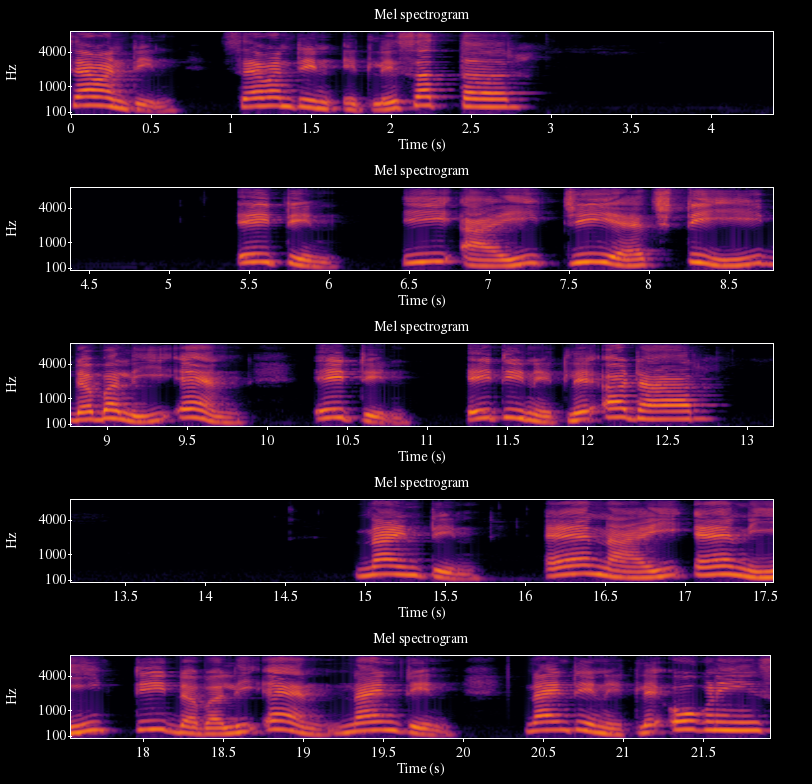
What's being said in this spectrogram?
seventeen seventeen એટલે સત્તર. Eighteen E I G H T double E N eighteen eighteen એટલે અઢાર. Nineteen N I N E T double E N nineteen nineteen એટલે ઓગણીસ.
